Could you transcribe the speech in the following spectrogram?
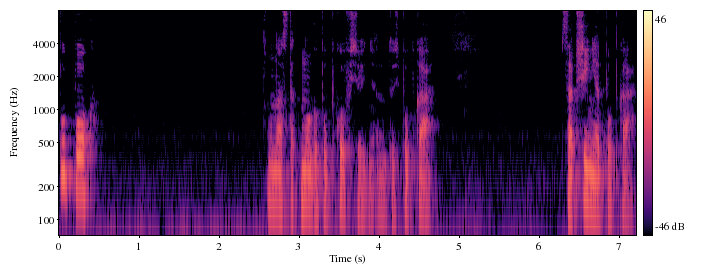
Пупок. У нас так много пупков сегодня, ну, то есть пупка. Сообщение от пупка.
